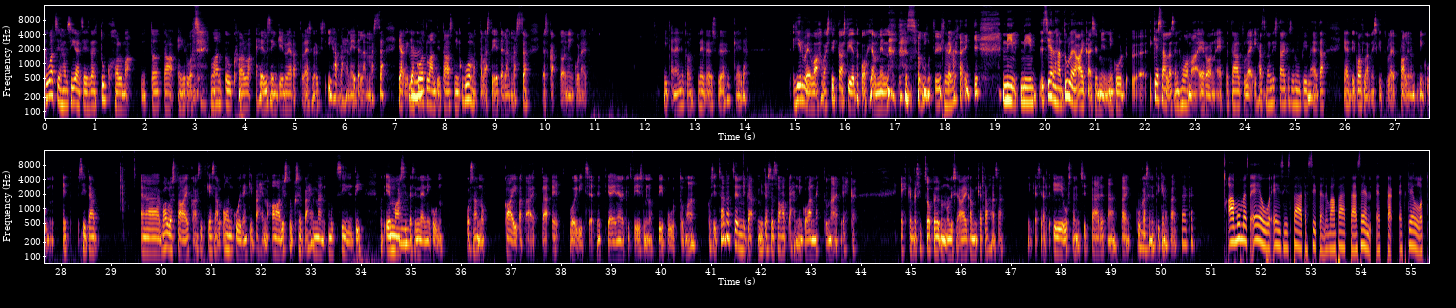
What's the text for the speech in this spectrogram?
Ruotsihan sijaitsee sitä Tukholma, tota, ei Ruotsi, vaan Tukholma Helsinkiin verrattuna esimerkiksi ihan vähän etelämässä. Ja, mm. ja Gotlanti taas niin kuin huomattavasti etelämässä, jos katsoo niin kuin näitä, mitä ne nyt on, leveysvyöhykkeitä hirveän vahvasti taas tietopohjalla mennään tässä, mutta yhtä Kyllä. kaikki. Niin, niin siellähän tulee aikaisemmin, niin kuin kesällä sen huomaa eron, että täällä tulee ihan sanallista aikaisemmin pimeätä, ja Kotlannissakin tulee paljon niin kuin, että sitä ää, vallosta aikaa sit kesällä on kuitenkin vähemmän, aavistuksen vähemmän, mutta silti. Mutta en mä mm. sitä silleen niin kuin osannut kaivata, että et voi vitsi, että nyt jäi 45 minuuttia puuttumaan. Kun sit saatat sen, mitä, mitä sä saat vähän niin kuin annettuna, että ehkä – ehkä mä sitten sopeudun, oli se aika mikä tahansa, mikä sieltä EU-sta nyt sitten päätetään, tai kuka mm. se nyt ikinä päättääkään. Ah, mun mielestä EU ei siis päätä sitä, ne vaan päättää sen, että, että, kellot,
